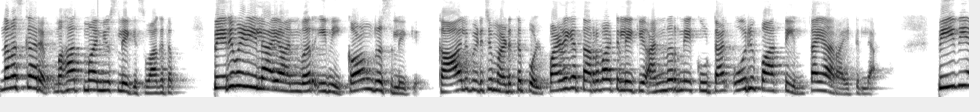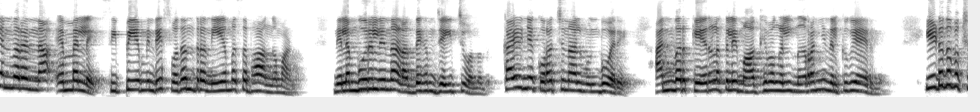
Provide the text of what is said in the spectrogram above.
നമസ്കാരം. മഹാത്മാ ന്യൂസിലേക്ക് സ്വാഗതം. പെരുവഴിയിലായ അൻവർ ഇനി കോൺഗ്രസിലേക്ക്. കാൽ പിടിച്ച് മടുത്തപ്പോൾ പഴയ തറവാട്ടിലേക്ക് അൻവറിനെ കൂട്ടാൻ ഒരു പാർട്ടിയും തയ്യാറായിട്ടില്ല. പി വി അൻവർ എന്ന M L A C P എമ്മിന്റെ സ്വതന്ത്ര നിയമസഭാ അംഗമാണ്. നിലമ്പൂരിൽ നിന്നാണ് അദ്ദേഹം ജയിച്ചു വന്നത്. കഴിഞ്ഞ കുറച്ചുനാൾ മുൻപ് വരെ അൻവർ കേരളത്തിലെ മാധ്യമങ്ങളിൽ നിറഞ്ഞു നിൽക്കുകയായിരുന്നു. ഇടതുപക്ഷ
